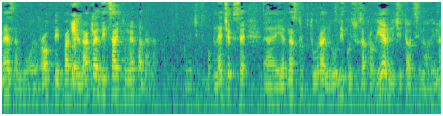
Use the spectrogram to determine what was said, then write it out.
ne znam, u Europi padaju naklade, Cajtu ne pada naklade. Zbog nečeg, se e, jedna struktura ljudi koji su zapravo vjerni čitaoci novina,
